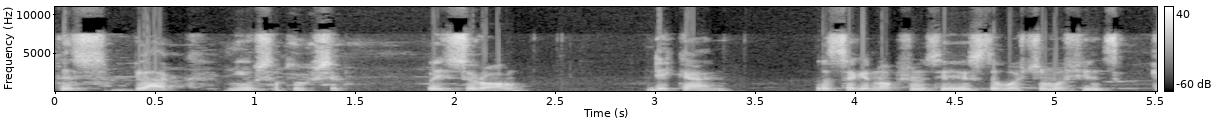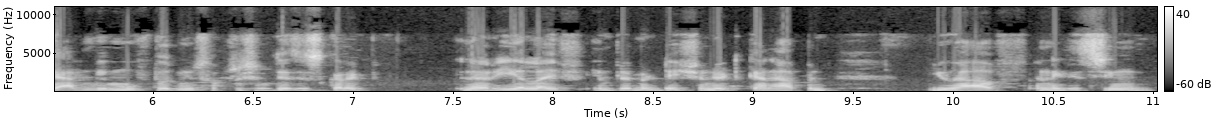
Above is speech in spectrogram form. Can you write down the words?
this black new subscription. Which is wrong. They can. The second option says the virtual machines can be moved to a new subscription. This is correct. In a real life implementation it can happen you have an existing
